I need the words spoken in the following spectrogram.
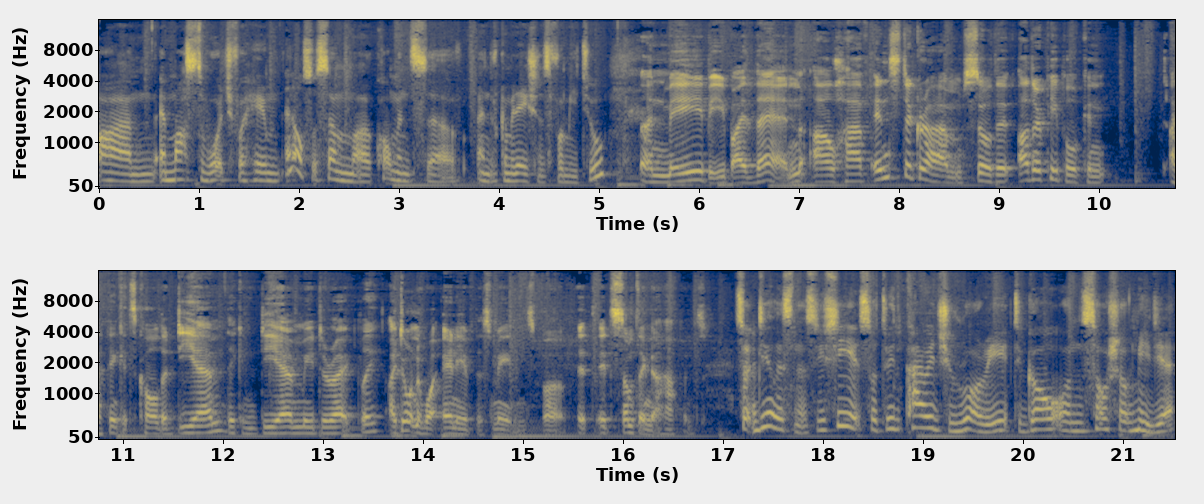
um, a must watch for him, and also some uh, comments uh, and recommendations for me too. And maybe by then I'll have Instagram so that other people can I think it's called a DM. They can DM me directly. I don't know what any of this means, but it, it's something that happens. So, dear listeners, you see, so to encourage Rory to go on social media,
